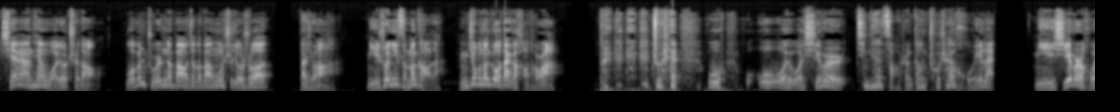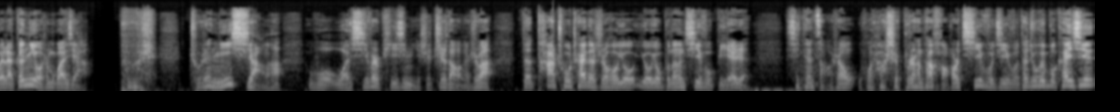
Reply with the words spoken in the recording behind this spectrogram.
前两天我又迟到了，我们主任呢把我叫到办公室就说：“大雄啊，你说你怎么搞的？你就不能给我带个好头啊？”不是，主任，我我我我媳妇儿今天早上刚出差回来，你媳妇儿回来跟你有什么关系啊？不不是，主任，你想啊，我我媳妇儿脾气你是知道的是吧？她她出差的时候又又又不能欺负别人，今天早上我要是不让她好好欺负欺负，她就会不开心。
